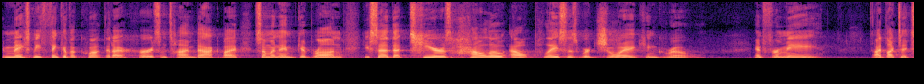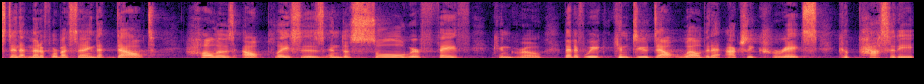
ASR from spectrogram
It makes me think of a quote that I heard some time back by someone named Gibran. He said that tears hollow out places where joy can grow. And for me, I'd like to extend that metaphor by saying that doubt hollows out places in the soul where faith can grow. That if we can do doubt well, that it actually creates capacity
